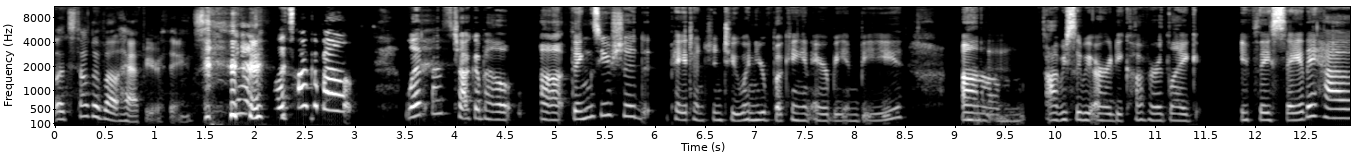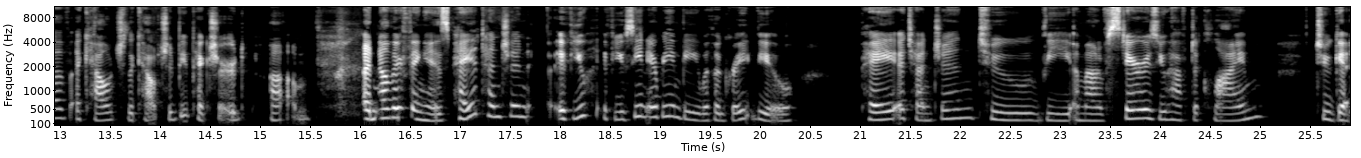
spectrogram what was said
let's talk about happier things. yeah, let's talk about let us talk about uh things you should pay attention to when you're booking an airbnb um Mhm. obviously we already covered like if they say they have a couch the couch should be pictured um another thing is pay attention if you if you see an airbnb with a great view pay attention to the amount of stairs you have to climb to get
